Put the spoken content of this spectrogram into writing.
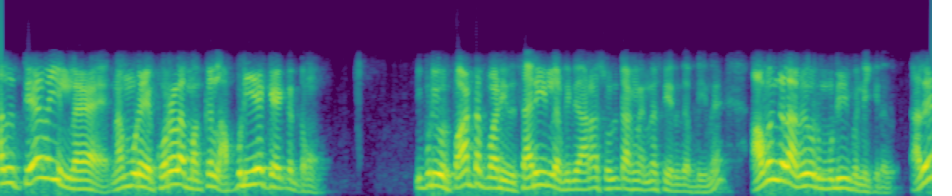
அது தேவையில்லை. நம்முடைய குரலை மக்கள் அப்படியே கேட்கட்டும். இப்படி ஒரு பாட்டை பாடி இது சரியில்லை அப்படின்னு யாராவது சொல்லிட்டாங்கன்னா என்ன செய்யறது அப்படின்னு அவங்களாவே ஒரு முடிவு பண்ணிக்கிறது. அதே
